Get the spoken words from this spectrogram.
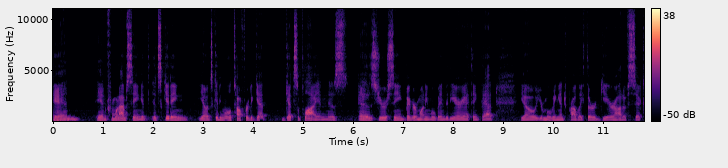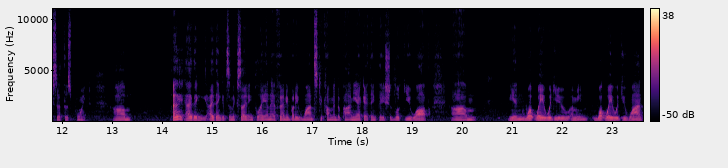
and and from what I'm seeing it, it's getting you know it's getting a little tougher to get get supply and as as you're seeing bigger money move into the area, I think that you know you're moving into probably third gear out of six at this point. Um, I think I think I think it's an exciting play, and if anybody wants to come into Pontiac, I think they should look you up. Um, in what way would you? I mean, what way would you want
